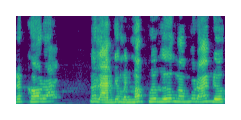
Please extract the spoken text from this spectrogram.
rất khó đoán. Nó làm cho mình mất phương hướng, không có đoán được.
